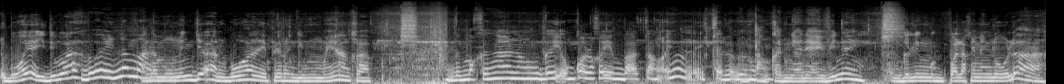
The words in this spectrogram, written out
buhay, di ba? Buhay naman. Alam mong nandyan buhay, pero hindi mo mayakap. Lumaki nga ng gayong kalaki yung batang ayun. Ay, talagang Ang tangkad nga ni Ivy na eh. Ang galing magpalaki ng lola.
